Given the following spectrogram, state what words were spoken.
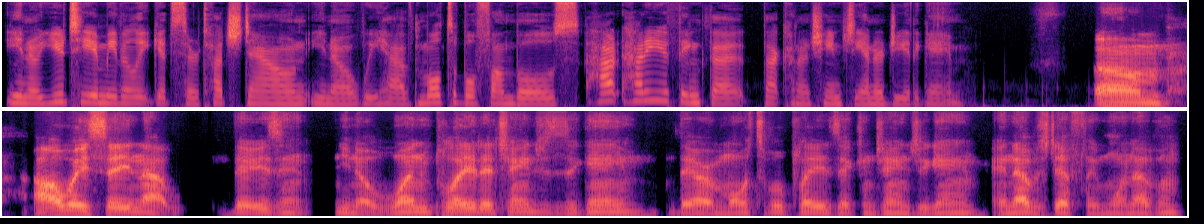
you know UT immediately gets their touchdown. You know we have multiple fumbles. How how do you think that that kind of changed the energy of the game? Um, I always say not there isn't, you know, one play that changes the game. There are multiple plays that can change the game, and that was definitely one of them.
